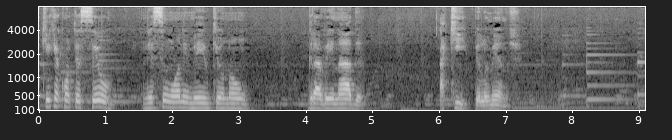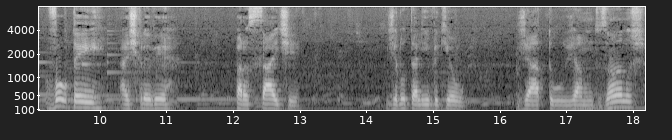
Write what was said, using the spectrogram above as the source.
O que, que aconteceu nesse um ano e meio que eu não gravei nada? Aqui, pelo menos. Voltei a escrever para o site de luta livre que eu já atuo já há muitos anos.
